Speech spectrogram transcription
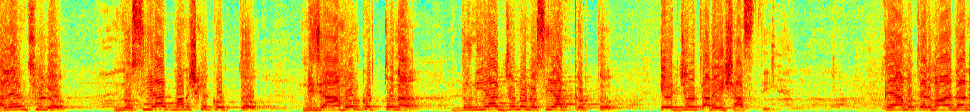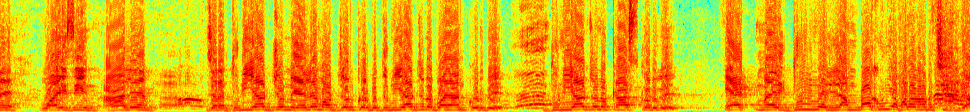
আলেম ছিল, নসিহাত মানুষকে করত, নিজে আমল করত না, দুনিয়ার জন্য নসিহাত করত, এর জন্য তার এই শাস্তি। কেয়ামতের ময়দানে ওয়াইজিন, আলেম, যারা দুনিয়ার জন্য এলেম অর্জন করবে, দুনিয়ার জন্য বয়ান করবে, দুনিয়ার জন্য কাজ করবে, এক মাইল, দুই মাইল লম্বা করিয়া ফেলানো হবে চিন্তা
